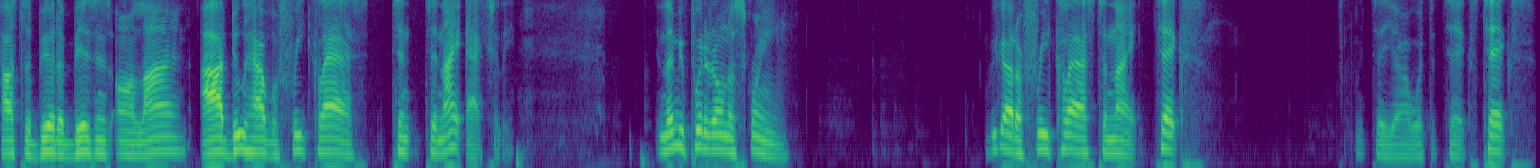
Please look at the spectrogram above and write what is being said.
how to build a business online, I do have a free class t- tonight, actually. Let me put it on the screen. We got a free class tonight. Text. Let me tell y'all what to text. Text.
